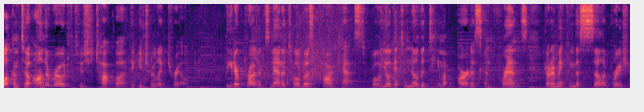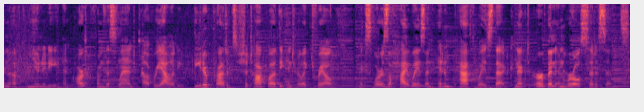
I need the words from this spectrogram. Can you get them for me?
Welcome to On the Road to Chautauqua, the Interlake Trail. Theatre Projects Manitoba's podcast, where you'll get to know the team of artists and friends that are making this celebration of community and art from this land of reality. Theatre Projects Chautauqua, the Interlake Trail, explores the highways and hidden pathways that connect urban and rural citizens.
